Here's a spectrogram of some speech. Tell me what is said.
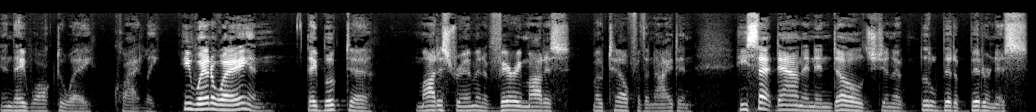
and they walked away quietly. He went away, and they booked a modest room in a very modest motel for the night, and he sat down and indulged in a little bit of bitterness.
